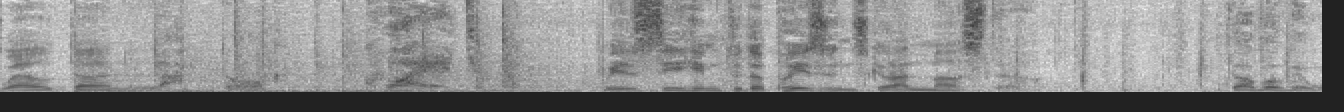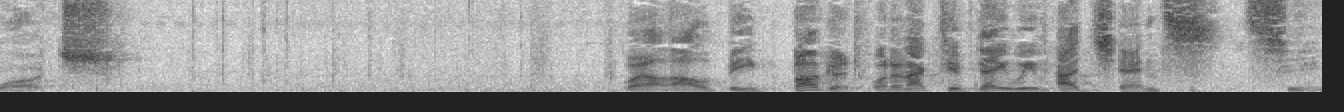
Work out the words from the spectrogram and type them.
Well done, lapdog. Quiet. We'll see him to the prisons, Grandmaster. Double the watch. Well, I'll be buggered. What an active day we've had, gents. See,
